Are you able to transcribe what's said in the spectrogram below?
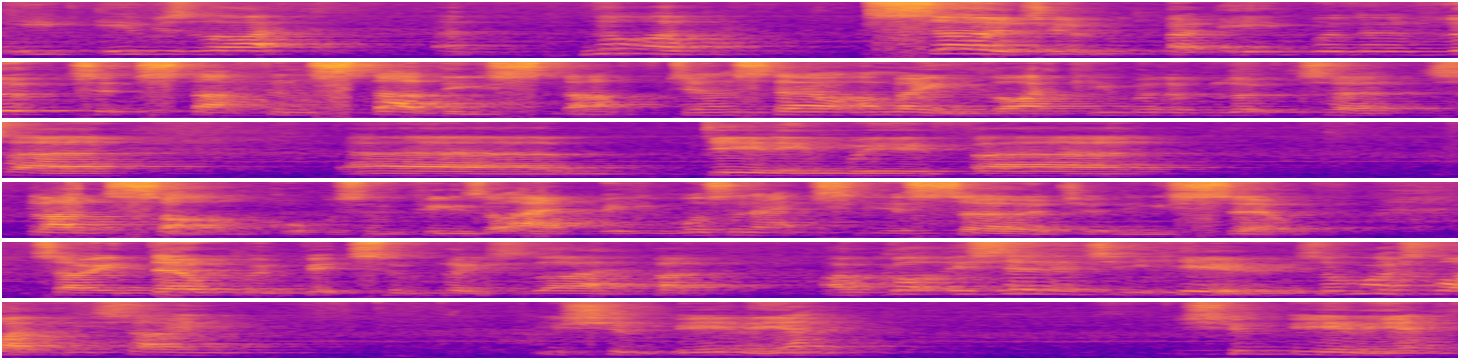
he, he was like a, not a surgeon, but he would have looked at stuff and studied stuff. Do you understand what I mean? Like he would have looked at uh, um, dealing with uh, blood samples and things like that, but he wasn't actually a surgeon himself. So he dealt with bits and pieces like that. But I've got this energy here. It's almost like he's saying, "You shouldn't be in here. You shouldn't be in here.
